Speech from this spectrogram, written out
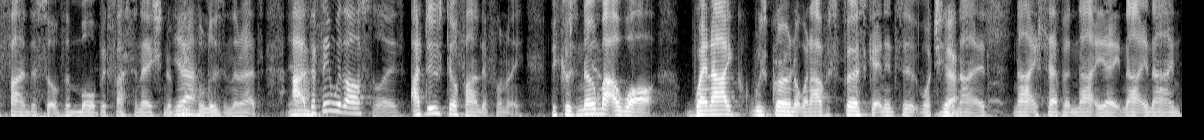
find the sort of the morbid fascination of Yeah. people losing their heads. Yeah. The thing with Arsenal is, I do still find it funny because no matter what, when I was growing up, when I was first getting into watching Yeah. United, 97, 98, 99,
